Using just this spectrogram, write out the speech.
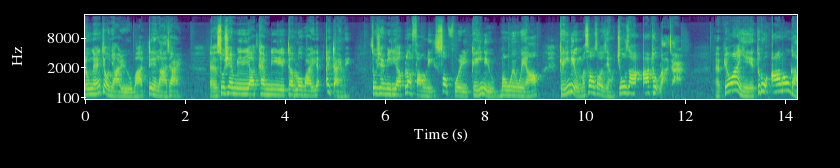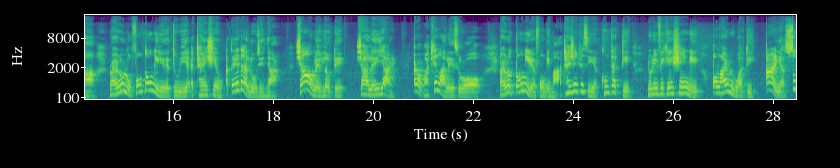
လုပ်ငန်းကြော်ညာတွေကိုပါတင်လာကြတယ်အဲ social media company တွေ developer တွေလည်းအဲ့တိုင်းပဲ social media platform တွေ software တွေ game တွေကိုမဝင်ဝင်အောင် game တွေကိုမဆော့ဆော့ကြအောင်စ조사အားထုတ်လာကြတယ်အဲပြောရရင်သူတို့အားလုံးက Riot လို့ဖုန်းသုံးနေတဲ့သူတွေရဲ့ attention ကိုအသေးအတန်လိုချင်ကြတာရအောင်လဲလုပ်တယ်ရလဲရတယ် အဲ့တော့ဘာဖြစ်လာလဲဆိုတော့ Riot သုံးနေတဲ့ဖုန်းတွေမှာ attention ဖြစ်စေတဲ့ contact တွေ notification တွေ online reward တွေအဲ့ဒါတွေကစု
